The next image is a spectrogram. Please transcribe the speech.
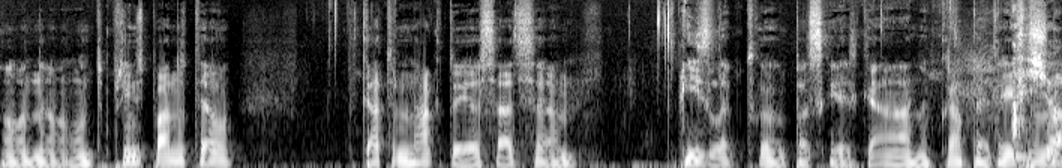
Un, uh, un tu, principā, nu, tev katru nakti jau sāc um, izlept, paskaties, ka, ā, nu, kāpēc trīs Ai, šo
